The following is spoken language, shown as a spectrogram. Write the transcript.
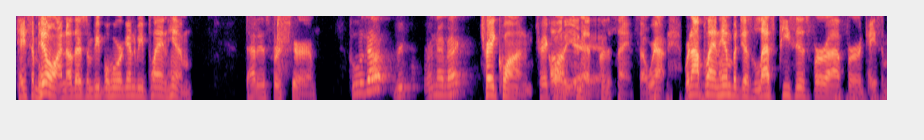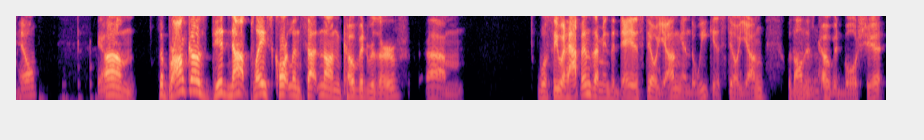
Taysom Hill. I know there's some people who are going to be playing him. That is for sure. Who was? Re- run that back. Tre'Quan, Tre'Quan Oh, yeah, Smith yeah. for the Saints. So we're not we're not playing him, but just less pieces for uh for Taysom Hill. Yeah. Um, the Broncos did not place Courtland Sutton on COVID reserve. Um, we'll see what happens. I mean, the day is still young and the week is still young with all this Mhm. COVID bullshit.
